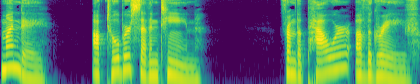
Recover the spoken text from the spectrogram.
Monday, October 17. From the Power of the Grave.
